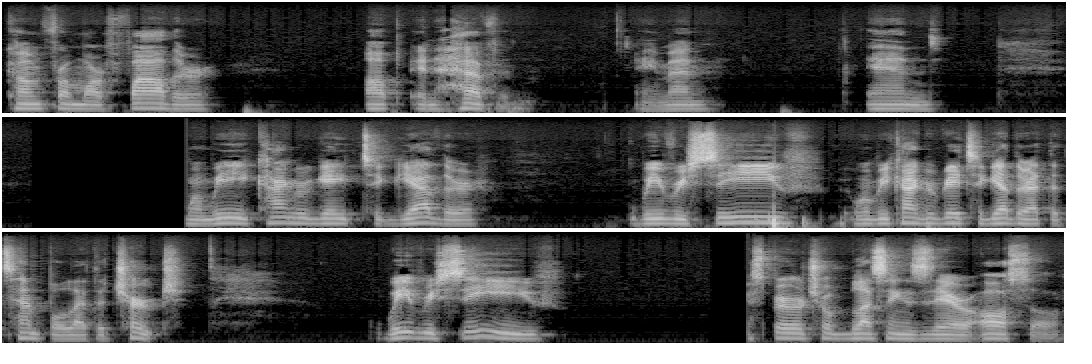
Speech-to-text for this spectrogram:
come from our Father up in heaven. Amen. And when we congregate together, we receive, when we congregate together at the temple, at the church, we receive spiritual blessings there also.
